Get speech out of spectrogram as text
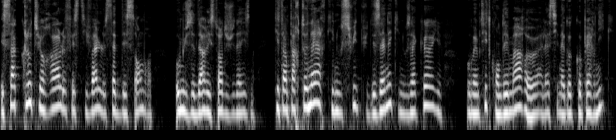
Et ça clôturera le festival le 7 décembre au musée d'art histoire du judaïsme qui est un partenaire qui nous suit depuis des années qui nous accueille au même titre qu'on démarre euh, à la synagogue Copernic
